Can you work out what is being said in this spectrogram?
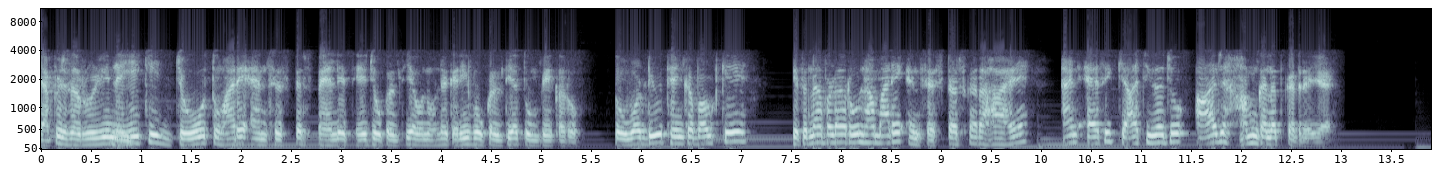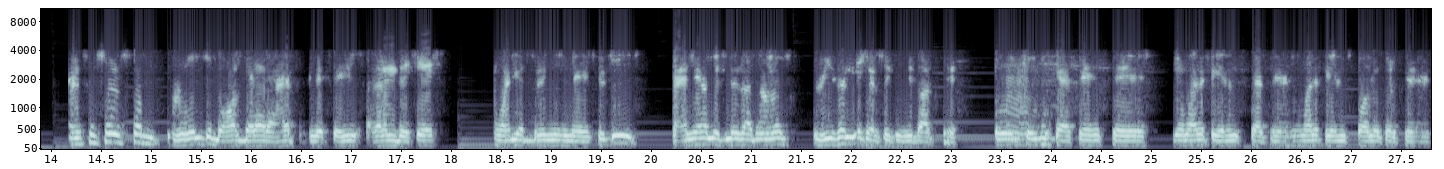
या फिर ज़रूरी नहीं कि जो तुम्हारे एंसेस्टर्स पहले थे जो गलतियाँ उन्होंने करी वो गलतियाँ तुम भी करो। तो what do you think about के कितना बड़ा रोल हमारे एंसेस्टर्स का रहा है? एंड ऐसी क्या चीज़ है जो आज हम गलत कर रहे हैं? का रोल तो बहुत बड़ा रहा है पहले से ही अगर हम देखें हमारी अपब्रिंगिंग में क्योंकि पहले हम इतने ज़्यादा रीजन नहीं करते किसी बात पे। तो हम्म। जो वो कहते हैं से जो हमारे पेरेंट्स कहते हैं हमारे पेरेंट्स फॉलो करते हैं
